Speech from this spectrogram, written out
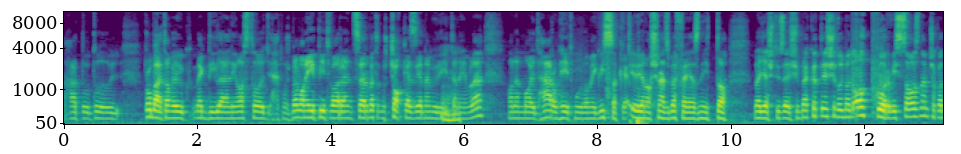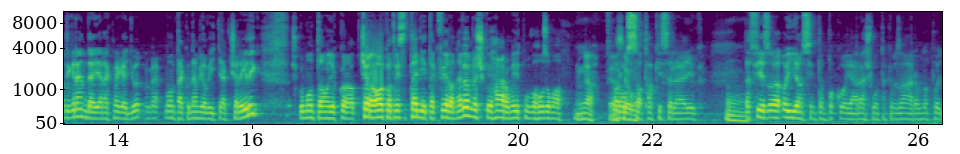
hát tudod, hogy próbáltam velük megdílelni azt, hogy hát most be van építve a rendszerbe, tehát most csak ezért nem üríteném uh-huh. le, hanem majd három hét múlva még vissza kell, jöjjön a srác befejezni itt a vegyes tüzelési bekötését, hogy majd akkor visszahoznám, csak addig rendeljenek meg egy mert mondták, hogy nem javítják, cserélik, és akkor mondtam, hogy akkor a csere alkatrészt tegyétek félre a nevemre, és akkor három hét múlva hozom a, ja, a rosszat, jó. ha kiszereljük. Hmm. Tehát figyelj, ez olyan szinten pokoljárás volt nekem ez a három nap, hogy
